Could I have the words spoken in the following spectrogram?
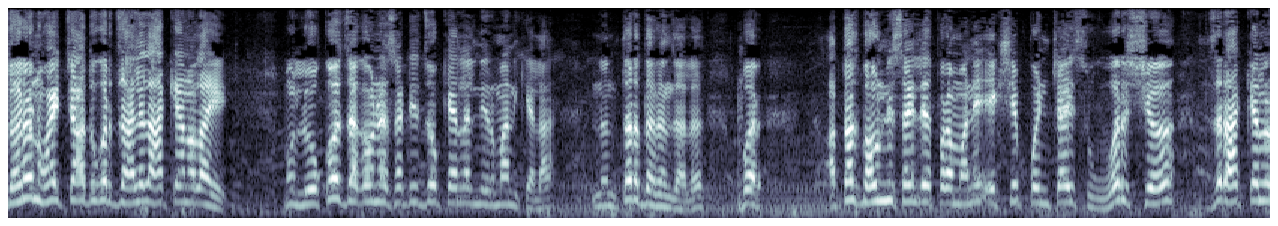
धरण व्हायच्या अगोदर झालेला हा कॅनल आहे. मग लोक जगवण्यासाठी जो कॅनल निर्माण केला नंतर धरण झालं. बर आताच भाऊंनी सांगितल्याप्रमाणे एकशे पंचेचाळीस वर्ष जर हा कॅनल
